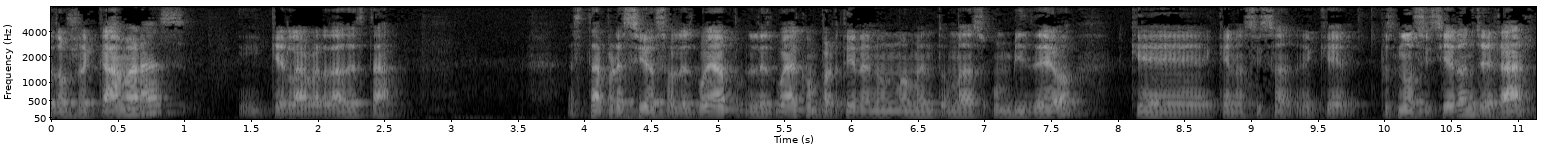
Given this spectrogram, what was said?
dos recámaras y que la verdad está Está precioso. Les voy a, les voy a compartir en un momento más un video que, que nos hizo, que pues nos hicieron llegar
